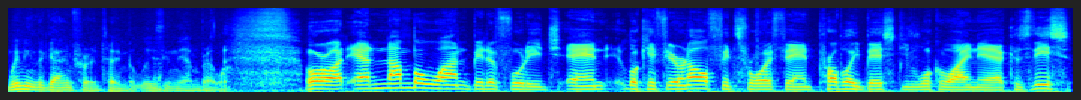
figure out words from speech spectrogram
winning the game for her team but losing the umbrella. All right, our number one bit of footage, and look, if you're an old Fitzroy fan, probably best you look away now because this,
